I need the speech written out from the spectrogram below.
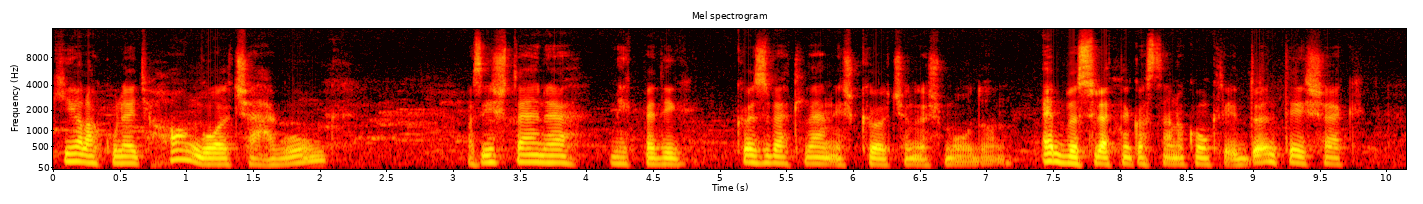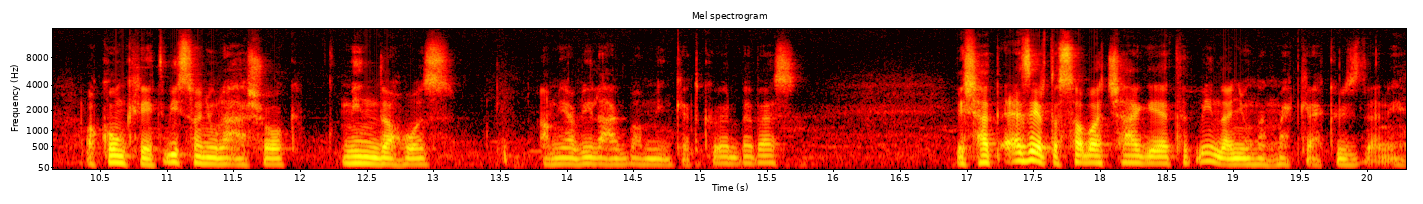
Kialakul egy hangoltságunk az Istenre, mégpedig közvetlen és kölcsönös módon. Ebből születnek aztán a konkrét döntések, a konkrét viszonyulások mindahhoz, ami a világban minket körbevesz, és hát ezért a szabadságért hát mindannyiunknak meg kell küzdeni.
